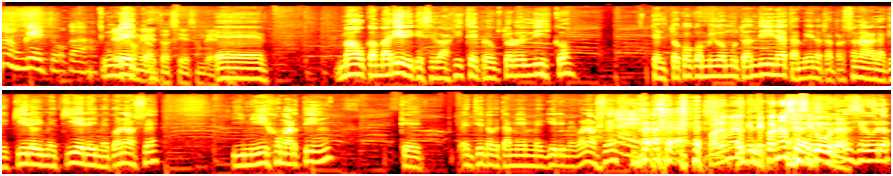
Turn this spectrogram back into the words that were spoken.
En un gueto acá. Un es gueto. un gueto, sí, es un gueto. Eh, Mau Cambarieri, que es el bajista y productor del disco, que él tocó conmigo en Mutandina, también otra persona a la que quiero y me quiere y me conoce. Y mi hijo Martín, que entiendo que también me quiere y me conoce. Por lo menos que te conoce me seguro. conoce seguro.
